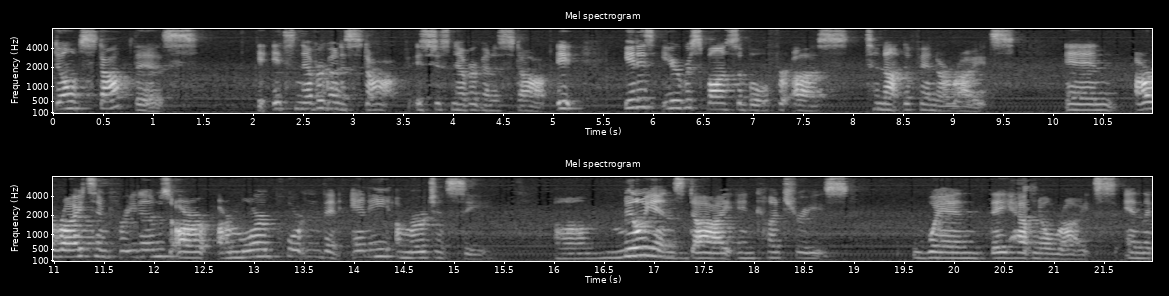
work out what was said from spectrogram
don't stop this, it's never going to stop. It's just never going to stop. It it is irresponsible for us to not defend our rights. And our rights and freedoms are, are more important than any emergency. Um, millions die in countries when they have no rights and the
